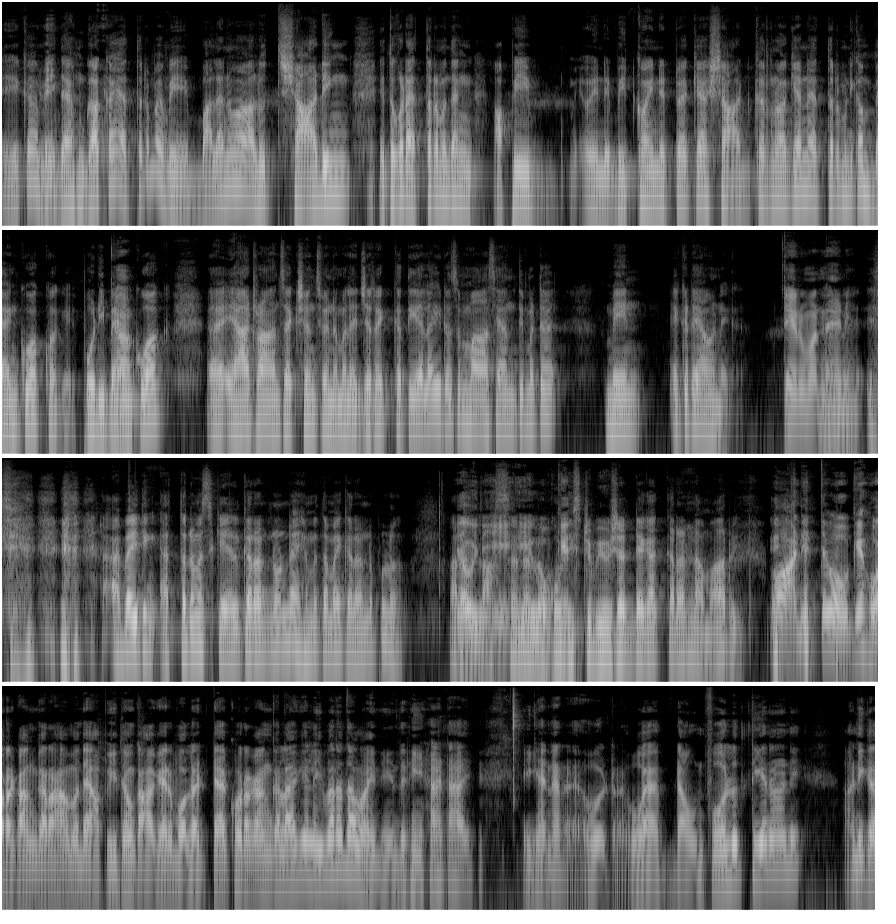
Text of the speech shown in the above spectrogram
ඒක මේ දැන් හුඟක් අය ඇත්තටම මේ බලනවා අලුත් ෂාඩිං එතකොට ඇත්තරම දැන් අපි බිට්කොයින් නෙට්වක ෂාඩ් කරනවා කියන්න ඇත්තරම නිකම් බැංකුවක් වගේ. පොඩි බැංකුවක් එයා ට්‍රන්සක්ෂන්ස් වෙනම ලෙජරෙක්ක තියලා ඉටස මාසය අන්තිමට මේන් එකට යවන එක. තේරුමන්න ෑන. ඇබැයි ඉතින් ඇත්තටම ස්කේල් කරන්න ඔන්න එහෙම තමයි කරන්න පුළුව ලස්සන ලොකු ඩිස්ට්‍රිබියෂඩ් එකක් කරන්න අමාරුයි. අනිත්තක ඕකේ හොරකං කරහමද අපිතම කාගර බොලට්ටයක් හොරකං කලා කියලා ඉවර තමයි නේද හටයි එකනර ඕට ඕ ඩවන් ෆෝලුත් තියෙනවානේ. අනික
